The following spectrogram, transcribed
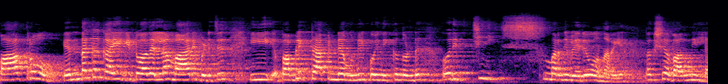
പാത്രവും എന്തൊക്കെ കൈ കിട്ടുമോ അതെല്ലാം വാരി പിടിച്ച് ഈ പബ്ലിക് ടാപ്പിന്റെ മുന്നിൽ പോയി നിൽക്കുന്നുണ്ട്. ഒരിച്ചിരി പറഞ്ഞ് വരുമോ എന്നറിയാം പക്ഷെ വന്നില്ല.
